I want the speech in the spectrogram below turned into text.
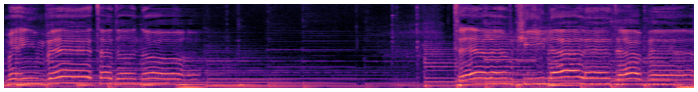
מעם בית אדונו. טרם קילה לדבר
